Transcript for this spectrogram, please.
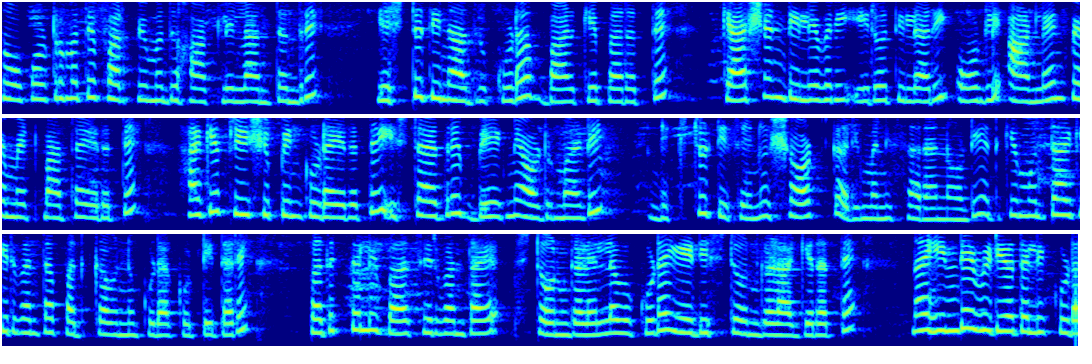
ಸೋಪ್ ಪೌಡ್ರ್ ಮತ್ತು ಪರ್ಫ್ಯೂಮ್ ಅದು ಹಾಕಲಿಲ್ಲ ಅಂತಂದರೆ ಎಷ್ಟು ದಿನ ಆದರೂ ಕೂಡ ಬಾಳಿಕೆ ಬರುತ್ತೆ. ಕ್ಯಾಶ್ ಆನ್ ಡೆಲಿವರಿ ಇರೋದಿಲ್ಲ ರೀ. ಓನ್ಲಿ ಆನ್ಲೈನ್ ಪೇಮೆಂಟ್ ಮಾತ್ರ ಇರುತ್ತೆ. ಹಾಗೆ ಫ್ರೀ ಶಿಪ್ಪಿಂಗ್ ಕೂಡ ಇರುತ್ತೆ. ಇಷ್ಟ ಆದರೆ ಬೇಗನೆ ಆರ್ಡ್ರ್ ಮಾಡಿ ನೆಕ್ಸ್ಟು ಡಿಸೈನು ಶಾರ್ಟ್ ಕರಿಮಣಿ ಸರ ನೋಡಿ. ಅದಕ್ಕೆ ಮುದ್ದಾಗಿರುವಂಥ ಪದಕವನ್ನು ಕೂಡ ಕೊಟ್ಟಿದ್ದಾರೆ. ಪದಕದಲ್ಲಿ ಬಾಸಿರುವಂಥ ಸ್ಟೋನ್ಗಳೆಲ್ಲವೂ ಕೂಡ ಎಡಿ ಸ್ಟೋನ್ಗಳಾಗಿರುತ್ತೆ ನಾ ಹಿಂದೆ ವಿಡಿಯೋದಲ್ಲಿ ಕೂಡ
